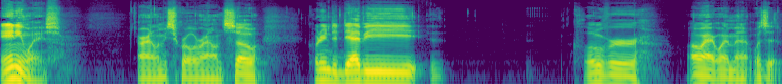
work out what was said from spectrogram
anyways, all right, let me scroll around. So, according to Debbie, Clover. Oh, wait, wait a minute. Was it?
